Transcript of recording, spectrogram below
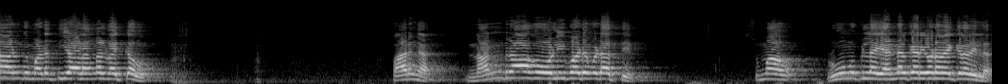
நான்கு மடத்தியாளங்கள் வைக்கவும். பாருங்க நன்றாக ஒளிபடும் இடத்தில். சும்மா ரூமுக்குள்ள எண்ணெய் கரையோட வைக்கிறது இல்லை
